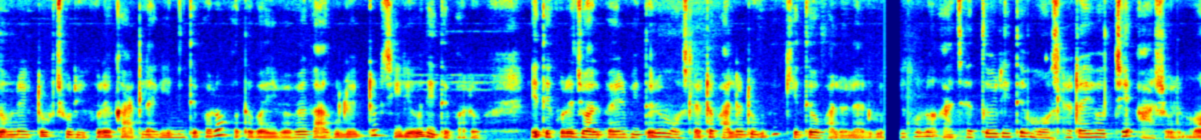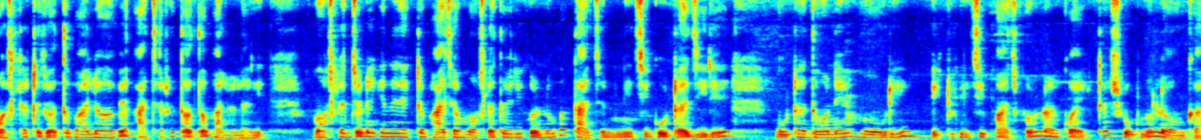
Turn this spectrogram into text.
তোমরা একটু ছুরি করে কাট লাগিয়ে নিতে পারো অথবা এইভাবে গাগুলো একটু চিড়েও দিতে পারো। এতে করে জলপাইয়ের ভিতরে মশলাটা ভালো ঢুকবে, খেতেও ভালো লাগবে। যে কোনো আচার তৈরিতে মশলাটাই হচ্ছে আসল। মশলাটা যত ভালো হবে, আচারও তত ভালো লাগে। মশলার জন্য এখানে একটা ভাজা মশলা তৈরি করে নেব। তার জন্য নিয়েছি গোটা জিরে, গোটা ধনে, মৌরি, একটু নিয়েছি পাঁচফোড়ন আর কয়েকটা শুকনো লঙ্কা।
